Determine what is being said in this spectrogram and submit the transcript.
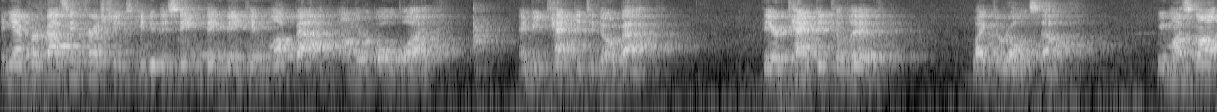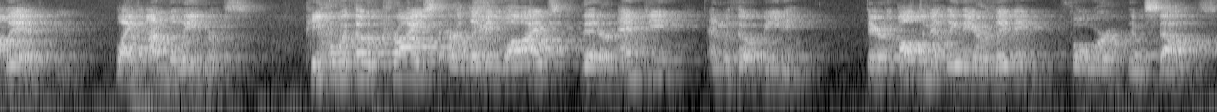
And yet, professing Christians can do the same thing. They can look back on their old life and be tempted to go back. They are tempted to live like their old self. We must not live like unbelievers. People without Christ are living lives that are empty and without meaning. They're ultimately they are living for themselves.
